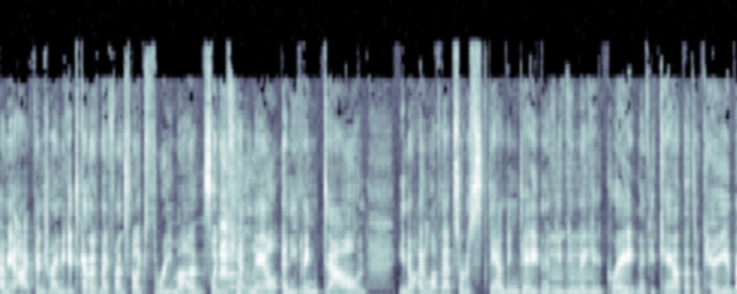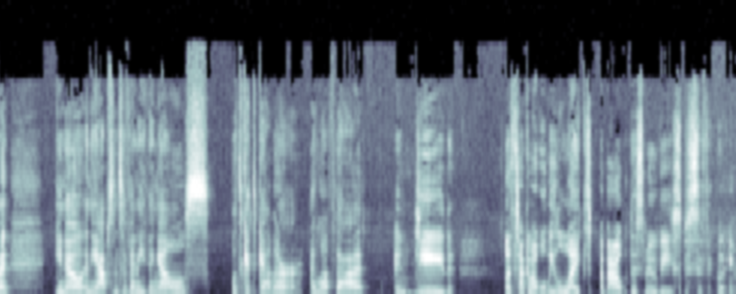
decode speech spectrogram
I mean, I've been trying to get together with my friends for like three months. Like, we can't nail anything down. You know, I love that sort of standing date. And if you can make mm-hmm. it, great. And if you can't, that's okay. But, you know, in the absence of anything else, let's get together. I love that. Indeed. Mm-hmm. Let's talk about what we liked about this movie specifically.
